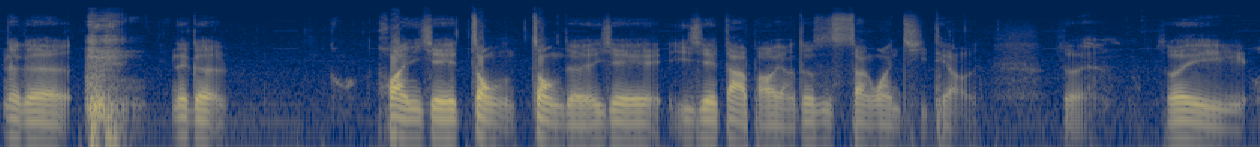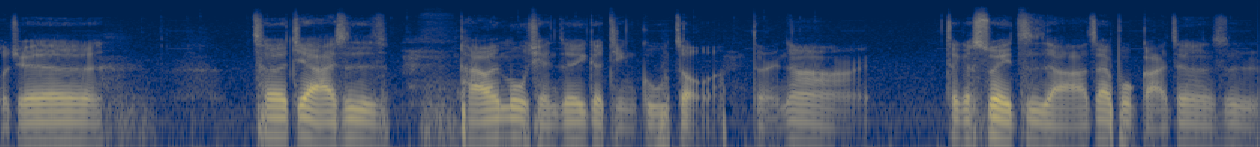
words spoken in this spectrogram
那个 那个换一些重重的一些一些大保养都是上万起跳的，对，所以我觉得车价还是台湾目前这一个紧箍咒啊，对，那这个税制啊再不改真的是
